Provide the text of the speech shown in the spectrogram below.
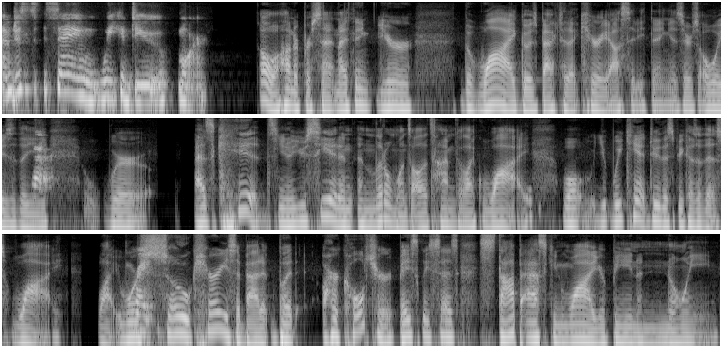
I'm just saying we could do more. Oh, 100%. And I think your the why goes back to that curiosity thing is there's always the Yeah. we're as kids, you know, you see it in, in little ones all the time. They're like, why? Well, you, we can't do this because of this. Why? Why? We're Right. so curious about it, but our culture basically says, stop asking why. You're being annoying.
